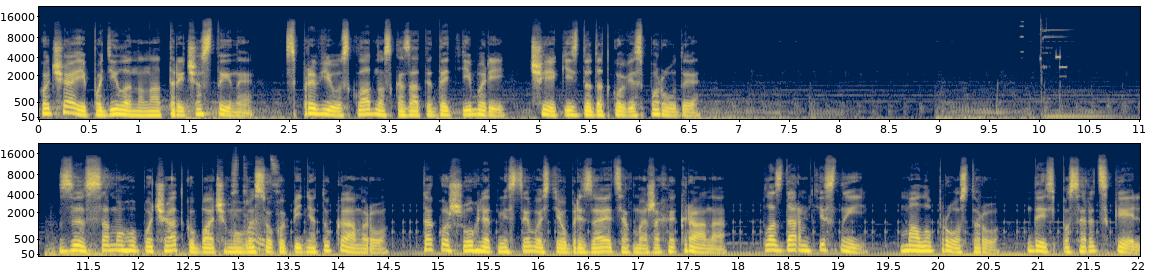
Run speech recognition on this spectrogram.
хоча і поділена на три частини. З прев'ю складно сказати, де Тіберій чи якісь додаткові споруди. З самого початку бачимо високо підняту камеру. Також огляд місцевості обрізається в межах екрана. Плацдарм тісний, мало простору, десь посеред скель.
